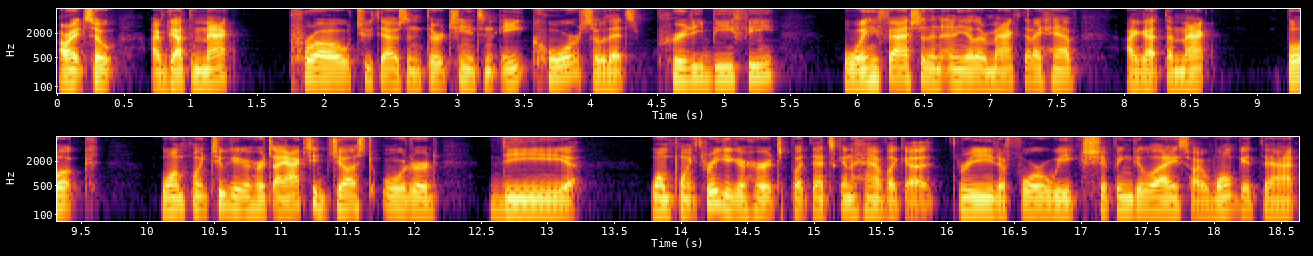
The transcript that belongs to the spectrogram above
All right, so I've got the Mac Pro 2013. It's an 8 core, so that's pretty beefy, way faster than any other Mac that I have. I got the MacBook 1.2 gigahertz. I actually just ordered the 1.3 gigahertz, but that's going to have like a three to four week shipping delay. So I won't get that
